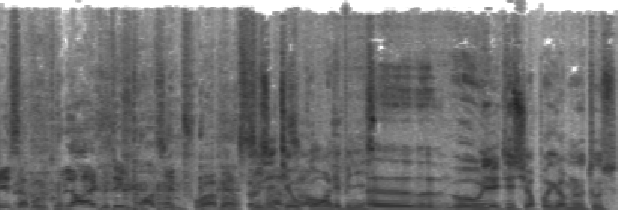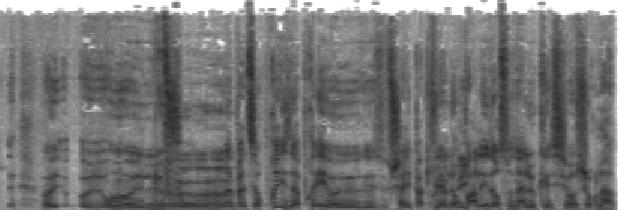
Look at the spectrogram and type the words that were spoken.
Et ça vaut le coup de la réécouter une troisième fois. Merci. Vous étiez au courant, les ministres Euh, Vous avez été surpris comme nous tous. euh, euh, le fond, Euh, on n'a pas de surprise. Après, euh, je savais pas qu'il allait en parler dans son allocation ce jour-là.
